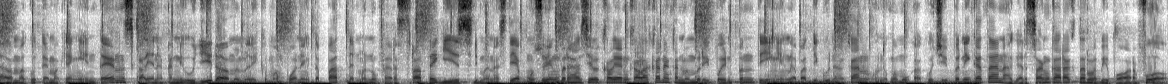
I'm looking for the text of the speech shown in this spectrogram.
Dalam baku tembak yang intens, kalian akan diuji dalam memiliki kemampuan yang tepat dan manuver strategis di mana setiap musuh yang berhasil kalian kalahkan akan memberi poin penting yang dapat digunakan untuk membuka kunci peningkatan agar sang karakter lebih powerful.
